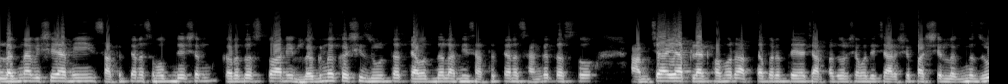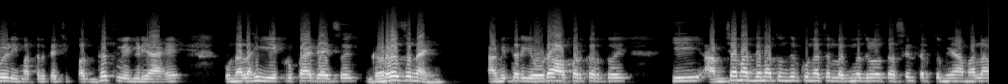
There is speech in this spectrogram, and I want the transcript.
लग्नाविषयी आम्ही सातत्यानं समुपदेशन करत असतो आणि लग्न कशी जुळतात त्याबद्दल आम्ही सातत्यानं सांगत असतो. आमच्या या प्लॅटफॉर्मवर आतापर्यंत या चार पाच वर्षामध्ये चारशे पाचशे लग्न जुळली. मात्र त्याची पद्धत वेगळी आहे. कुणालाही एक रुपया द्यायचं गरज नाही. आम्ही तर एवढं ऑफर करतोय. की आमच्या माध्यमातून जर कुणाचं लग्न जुळत असेल तर तुम्ही आम्हाला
